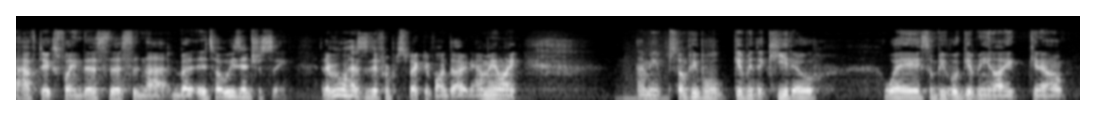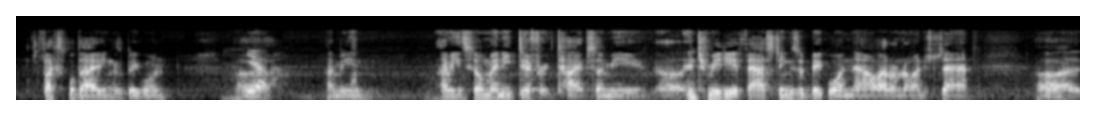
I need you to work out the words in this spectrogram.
I have to explain this, this, and that, but it's always interesting. And everyone has a different perspective on dieting. I mean, like, I mean, some people give me the keto way. Some people give me like, you know, flexible dieting is a big one. Uh, Yeah. I mean, I mean, so many different types. I mean, uh, intermediate fasting is a big one now. I don't know, understand. Uh,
